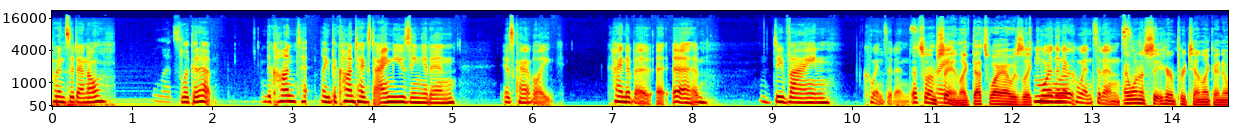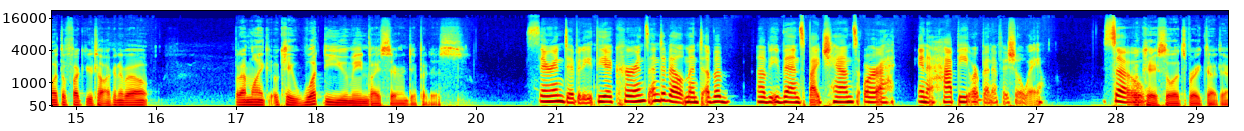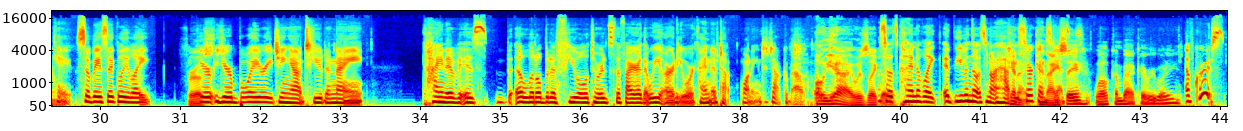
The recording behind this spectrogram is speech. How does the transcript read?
coincidental. Let's look it up. The context, like the context I'm using it in, is kind of like, kind of a, a, a divine coincidence. That's what I'm right? saying. Like that's why I was like More than a coincidence. I want to sit here and pretend like I know what the fuck you're talking about. But I'm like, okay, what do you mean by serendipitous? Serendipity, the occurrence and development of a of events by chance or a, in a happy or beneficial way. So Okay, so let's break that down. okay, so basically, like For your us. your boy reaching out to you tonight kind of is a little bit of fuel towards the fire that we already were kind of talk, wanting to talk about. Oh yeah, I was like, So oh, it's kind of like it- even though it's not happy can I, can I say welcome back, everybody? Of course.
